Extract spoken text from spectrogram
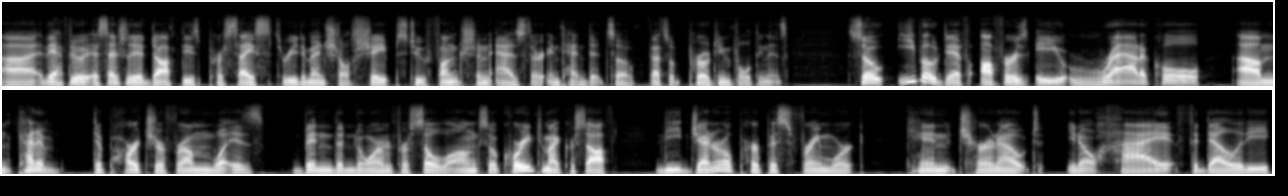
uh, they have to essentially adopt these precise three dimensional shapes to function as they're intended. So that's what protein folding is. So EvoDiff offers a radical um, kind of departure from what is been the norm for so long. So according to Microsoft, the general purpose framework can churn out, you know, high fidelity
